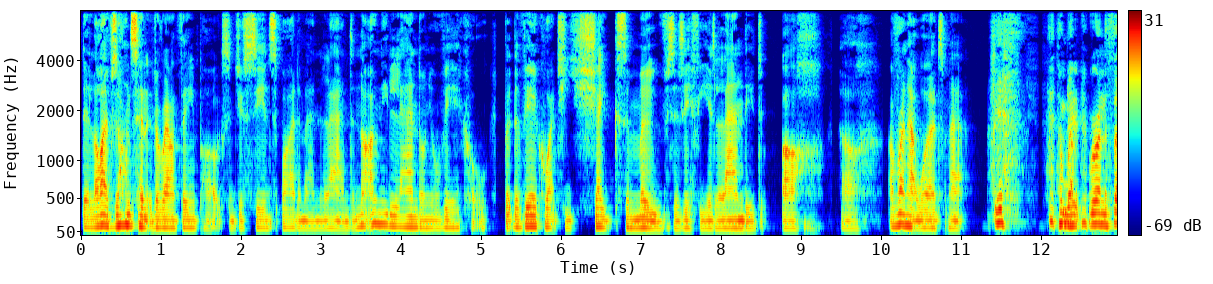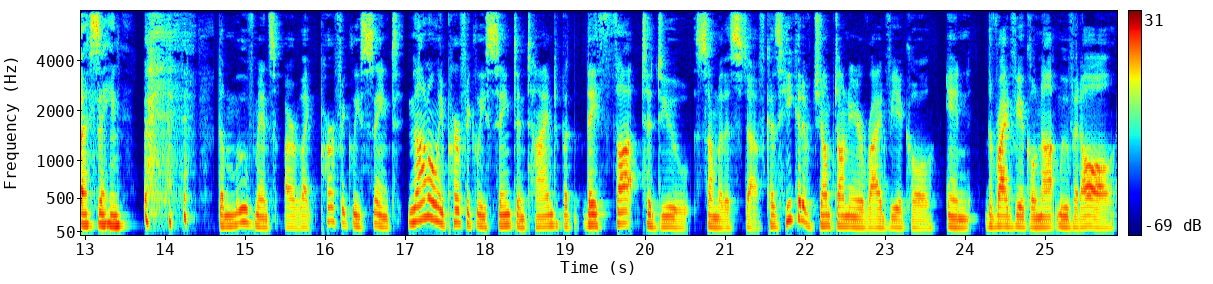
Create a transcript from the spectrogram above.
their lives aren't centered around theme parks and just seeing Spider-Man land and not only land on your vehicle, but the vehicle actually shakes and moves as if he has landed. Oh, oh, I've run out of words, Matt. Yeah. and we're, we're on the first scene. the movements are like perfectly synced. Not only perfectly synced and timed, but they thought to do some of this stuff because he could have jumped onto your ride vehicle and the ride vehicle not move at all,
